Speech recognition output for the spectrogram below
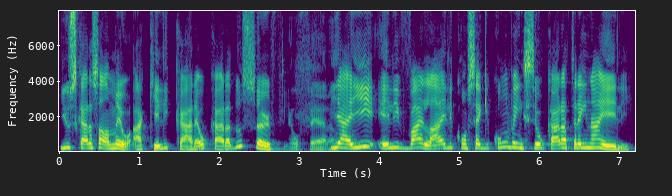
e os caras falavam: Meu, aquele cara é o cara do surf. É o fera. E aí ele vai lá, ele consegue convencer o cara a treinar ele.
